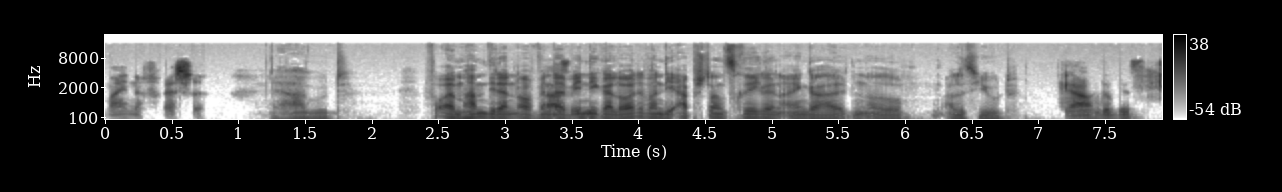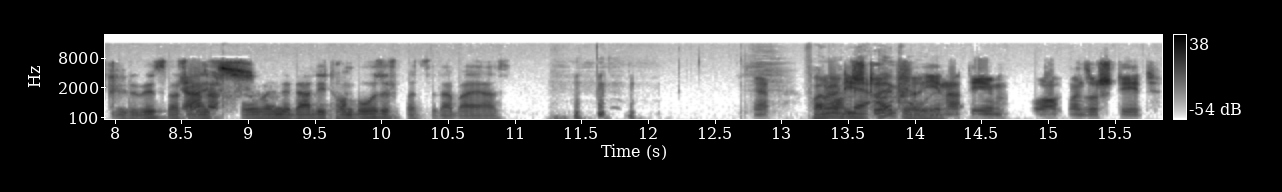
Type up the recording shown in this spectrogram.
meine Fresse. Ja, gut. Vor allem haben die dann auch, wenn da weniger Leute waren, die Abstandsregeln eingehalten, also alles gut. Ja, du bist, du bist wahrscheinlich ja, froh, wenn du da die Thrombosespritze dabei hast. ja. Vor allem Oder die Stümpfe, Alkohol. je nachdem, worauf man so steht.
